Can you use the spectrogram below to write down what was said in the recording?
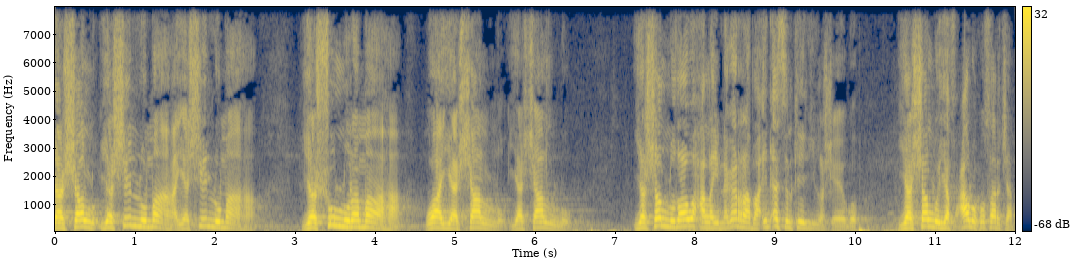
Yashalu yashilu ma aha yashilu ma aha. Yashulluna ma aha. Waa yashallu yashallu yashalludaa waxaa laynaga rabaa in asalkeegii la sheego. Yashallu yafcalu ku sarjar.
